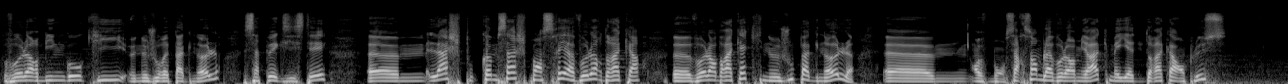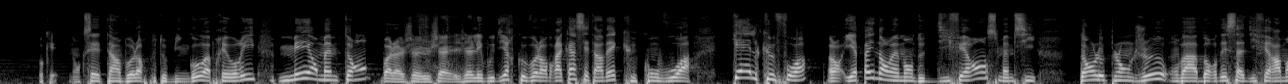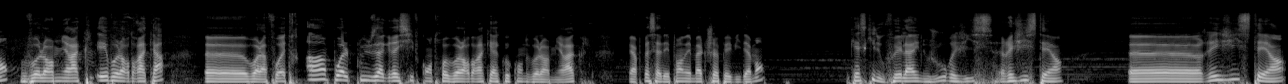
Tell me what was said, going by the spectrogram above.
voleur bingo qui ne jouerait pas Gnoll, ça peut exister. Euh, là, comme ça, je penserais à voleur Draka. Euh, voleur Draka qui ne joue pas Gnoll. Euh, bon, ça ressemble à voleur Miracle, mais il y a du Draka en plus. Ok, donc c'est un voleur plutôt bingo a priori. Mais en même temps, voilà, j'allais vous dire que voleur Draka, c'est un deck qu'on voit quelques fois. Alors, il n'y a pas énormément de différence, même si dans le plan de jeu, on va aborder ça différemment. Voleur Miracle et voleur Draka. Euh, voilà, faut être un poil plus agressif contre Voleur Draka que contre Voleur Miracle. Et après, ça dépend des match-up évidemment. Qu'est-ce qu'il nous fait là Il nous joue Régis? Régis T1. Euh, Régis T1.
